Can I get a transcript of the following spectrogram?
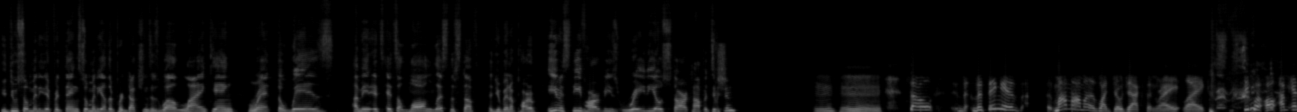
You do so many different things, so many other productions as well. Lion King, Rent, The Wiz. I mean, it's it's a long list of stuff that you've been a part of. Even Steve Harvey's radio star competition. Hmm. So th- the thing is, my mama is like Joe Jackson, right? Like she put all. I mean,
